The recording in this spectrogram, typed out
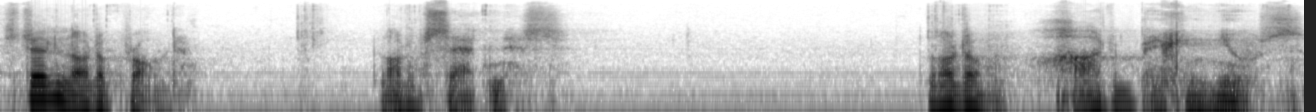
Still a lot of problem, a lot of sadness, a lot of heartbreaking news.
